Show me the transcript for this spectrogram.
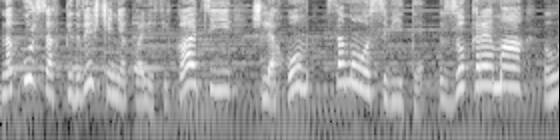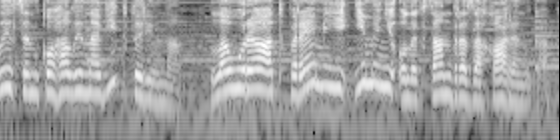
на курсах підвищення кваліфікації шляхом самоосвіти. Зокрема, Лисенко Галина Вікторівна. Лауреат премії імені Олександра Захаренка,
